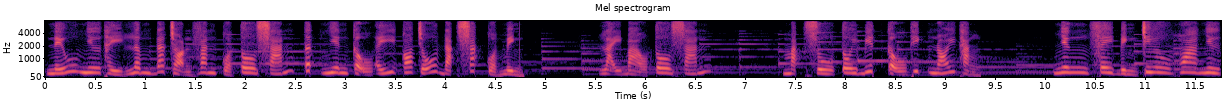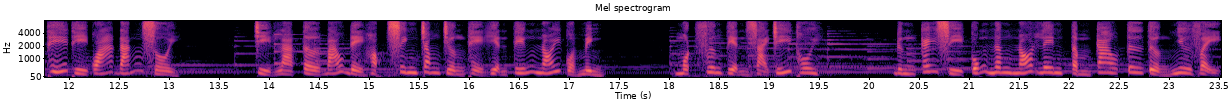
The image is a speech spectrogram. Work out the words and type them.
Nếu như thầy lâm đã chọn văn của tô s á n tất nhiên cậu ấy có chỗ đặc sắc của mình. Lại bảo tô s á n mặc dù tôi biết cậu thích nói thẳng nhưng phê bình chiêu hoa như thế thì quá đáng rồi. Chỉ là tờ báo để học sinh trong trường thể hiện tiếng nói của mình. Một phương tiện giải trí thôi. Đừng cái gì cũng nâng nó lên tầm cao tư tưởng như vậy.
